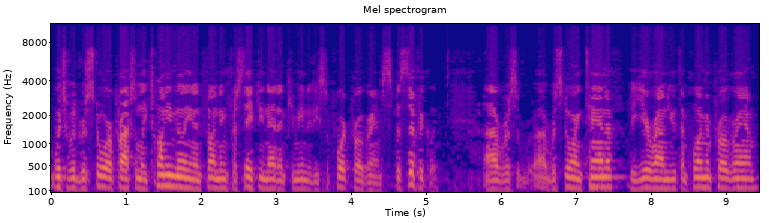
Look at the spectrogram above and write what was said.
Which would restore approximately 20 million in funding for safety net and community support programs, specifically uh, res- uh, restoring TANF, the year-round youth employment program,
